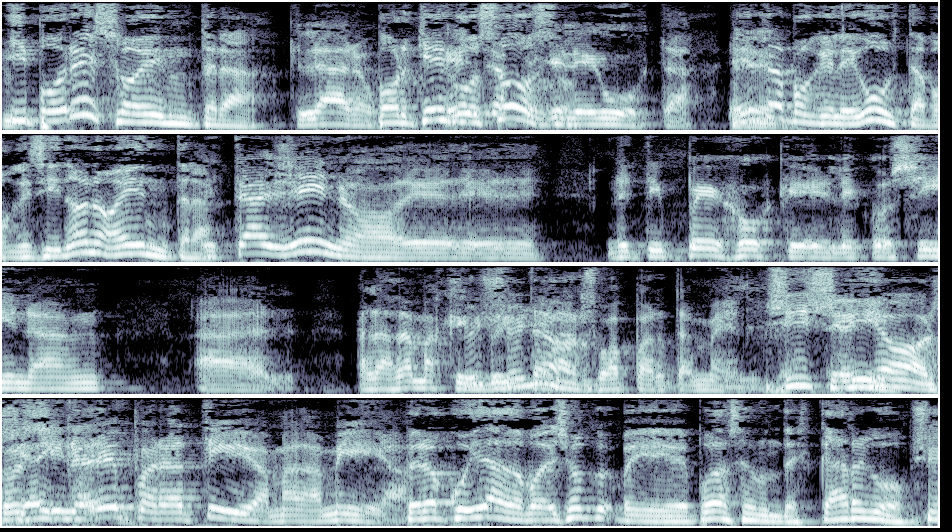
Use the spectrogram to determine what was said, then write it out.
y por eso entra. Claro. Porque es Entra gozoso. Porque le gusta. Entra Eh. porque le gusta, porque si no, no entra. Está lleno de, de- de tipejos que le cocinan a, a las damas que Sí, invitan señor. a su apartamento. Sí, Sí. señor. si Cocinaré que- para ti, amada mía. Pero cuidado, porque yo eh, puedo hacer un descargo. Sí,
